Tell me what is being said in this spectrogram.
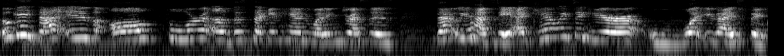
Okay, that is all four of the secondhand wedding dresses that we had today. I can't wait to hear what you guys think.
